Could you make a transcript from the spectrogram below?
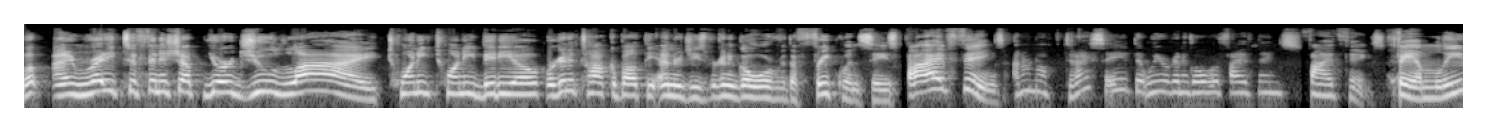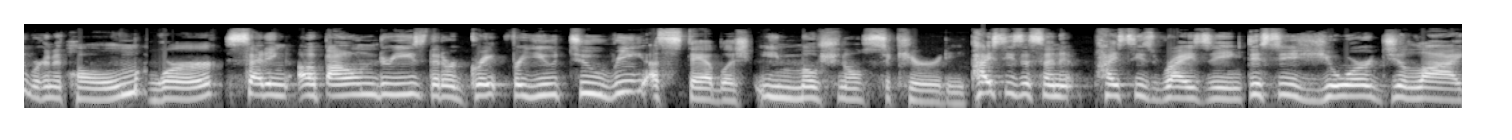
well, I'm ready to finish up your July 2020 video. We're to talk about the energies. We're to go over the frequencies. Five things. I don't know. Did I say that we were to go over five things? Five things. Family. We're to home, work, setting up boundaries that are great for you to reestablish emotional security. Pisces Ascendant, Pisces Rising. This is your July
